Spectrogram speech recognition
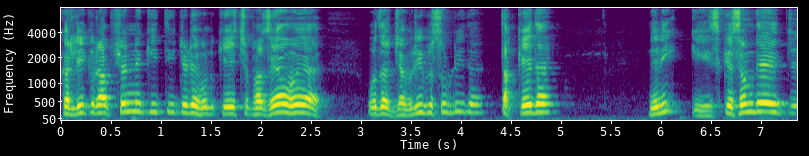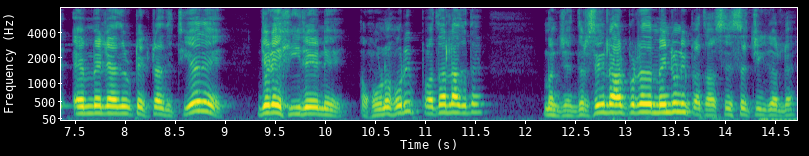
ਕੱਲੀ ਕਰਪਸ਼ਨ ਨੇ ਕੀਤੀ ਜਿਹੜੇ ਹੁਣ ਕੇਸ 'ਚ ਫਸਿਆ ਹੋਇਆ ਹੈ, ਉਹ ਤਾਂ ਜਬਰੀ ਵਸੂਲੀ ਦਾ ਧੱਕੇ ਦਾ। ਨਹੀਂ ਯਾਨੀ ਇਸ ਕਿਸਮ ਦੇ ਐਮਐਲਏ ਨੂੰ ਟਿਕਟਾਂ ਦਿੱਤੀਆਂ ਨੇ ਜਿਹੜੇ ਹੀਰੇ ਨੇ ਹੁਣ ਹੋਰੀ ਪਤਾ ਲੱਗਦਾ ਮਨਜਿੰਦਰ ਸਿੰਘ ਲਾਲਪੁਰਾ ਦਾ ਮੈਨੂੰ ਨਹੀਂ ਪਤਾ ਸੀ ਸੱਚੀ ਗੱਲ ਹੈ।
